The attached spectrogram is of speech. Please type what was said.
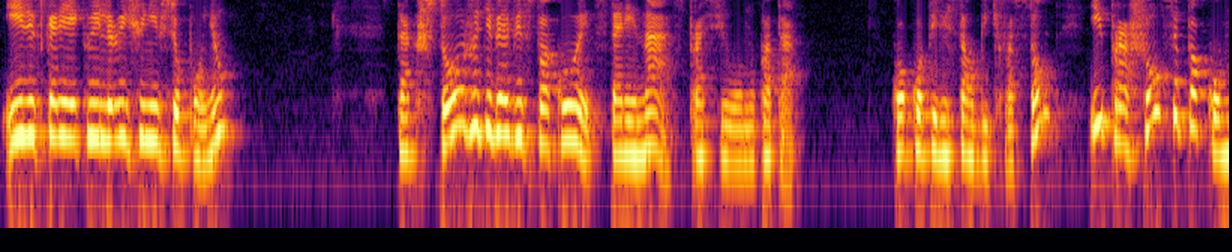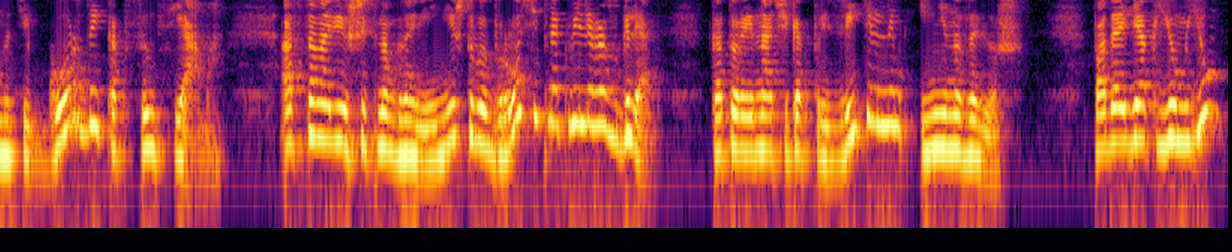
Или, скорее, Квиллер еще не все понял, «Так что же тебя беспокоит, старина?» – спросил он у кота. Коко перестал бить хвостом и прошелся по комнате, гордый, как сын Сиама, остановившись на мгновение, чтобы бросить на Квиллера взгляд, который иначе как презрительным и не назовешь. Подойдя к Юм-Юм,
